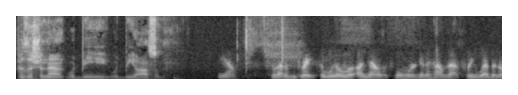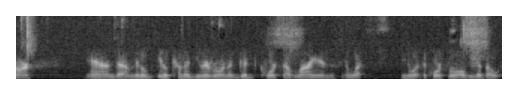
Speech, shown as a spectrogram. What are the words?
position that would be would be awesome. Yeah, so that'll be great. So we'll announce when we're going to have that free webinar, and um, it'll it'll kind of give everyone a good course outline and, and what you know what the course will all be about.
